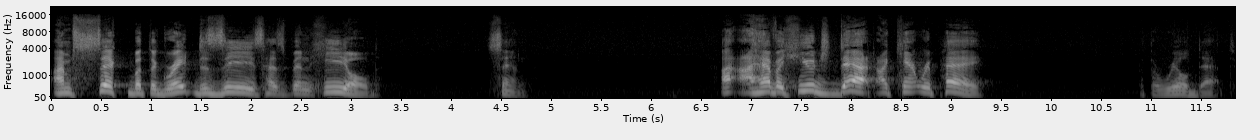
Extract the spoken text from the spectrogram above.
I'm sick, but the great disease has been healed sin. I, I have a huge debt I can't repay, but the real debt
